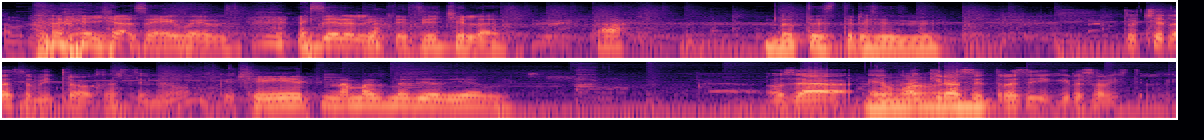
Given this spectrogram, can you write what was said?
a ya sé, güey. pues, Esa era la intención, chelas. Ah, No te estreses, güey. Tú, Chelas, también trabajaste, ¿no? ¿Qué? sí, nada más mediodía, güey. O sea, No ¿a qué horas entraste y a qué horas saliste, güey?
